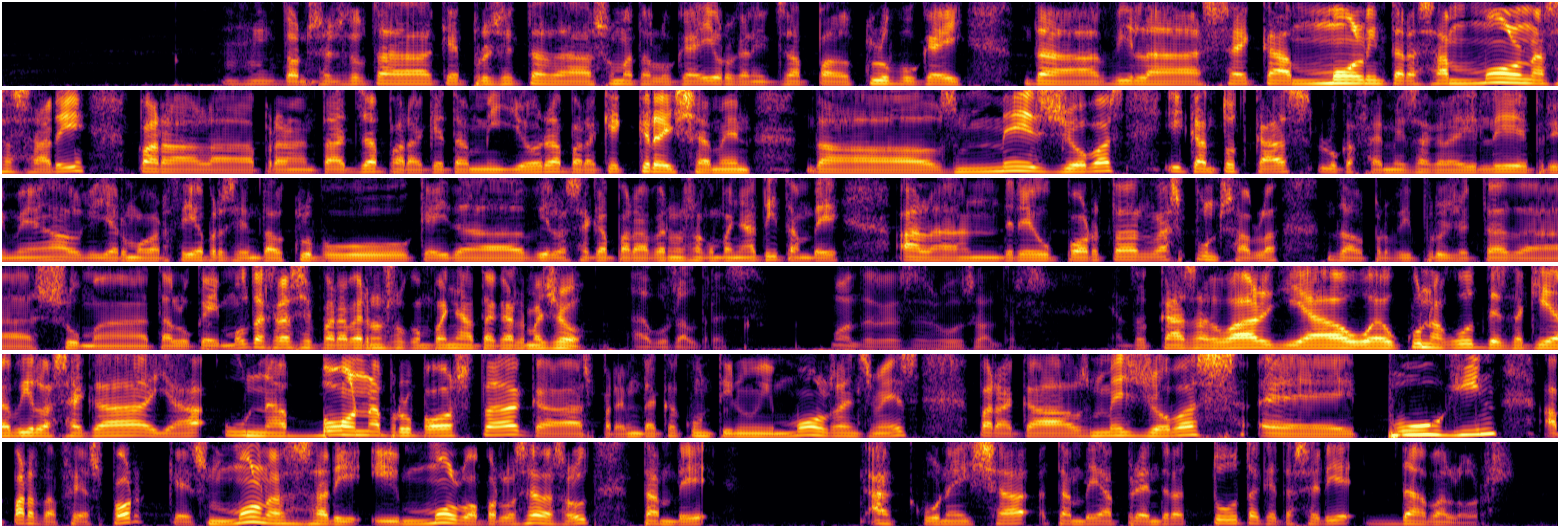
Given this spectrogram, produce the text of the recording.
Mm Doncs, sens dubte, aquest projecte de Sumat a l'Hoquei organitzat pel Club Hoquei de Vilaseca, molt interessant, molt necessari per a l'aprenentatge, per a aquesta millora, per a aquest creixement dels més joves i que, en tot cas, el que fem és agrair-li primer al Guillermo García, president del Club Hoquei de Vilaseca, per haver-nos acompanyat i també a l'Andreu Porta, responsable del propi projecte de Sumat a l'Hoquei. Moltes gràcies per haver-nos acompanyat a Cas Major. A vosaltres. Moltes gràcies a vosaltres. En tot cas, Eduard, ja ho heu conegut, des d'aquí a Vilaseca hi ha una bona proposta que esperem que continuï molts anys més per a que els més joves eh, puguin, a part de fer esport, que és molt necessari i molt bo per la seva salut, també a conèixer, també a aprendre tota aquesta sèrie de valors.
